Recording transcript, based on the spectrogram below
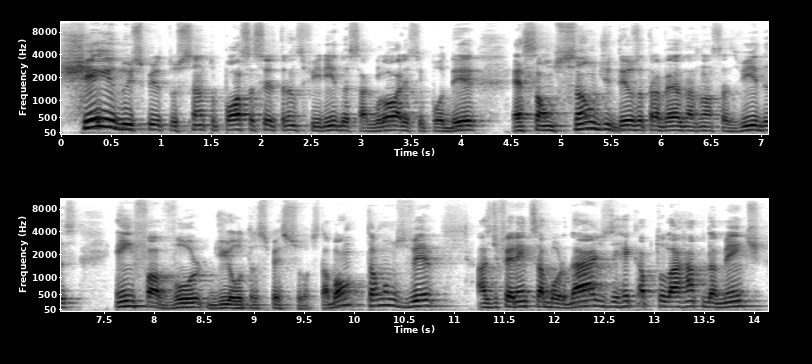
cheio do Espírito Santo, possa ser transferido essa glória, esse poder, essa unção de Deus através das nossas vidas em favor de outras pessoas, tá bom? Então vamos ver as diferentes abordagens e recapitular rapidamente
